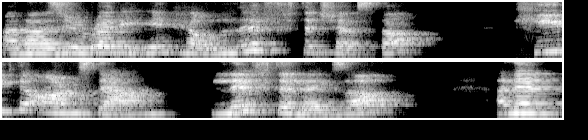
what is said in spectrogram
And as you're ready, inhale, lift the chest up. Keep the arms down. Lift the legs up. And then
